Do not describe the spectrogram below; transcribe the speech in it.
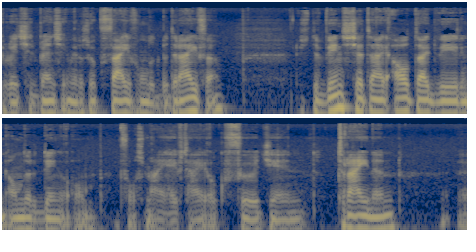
Richard Branson inmiddels ook 500 bedrijven. Dus Dus de winst zet hij altijd weer in andere dingen om. Volgens mij heeft hij ook Virgin, treinen, uh,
